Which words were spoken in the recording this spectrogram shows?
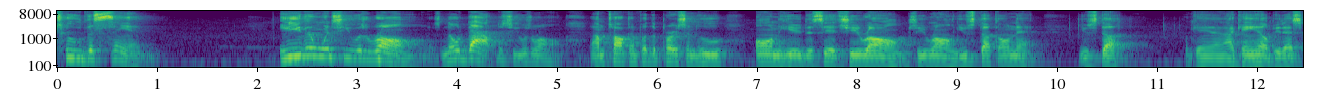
to the sin even when she was wrong. There's no doubt that she was wrong. I'm talking for the person who on here that said she wrong, she wrong. You stuck on that. You stuck. Okay, and I can't help you. That's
